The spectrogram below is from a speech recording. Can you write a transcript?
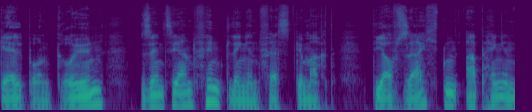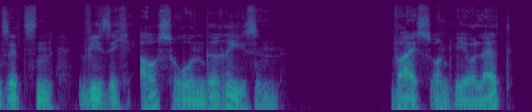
Gelb und grün sind sie an Findlingen festgemacht, die auf seichten Abhängen sitzen wie sich ausruhende Riesen. Weiß und violett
